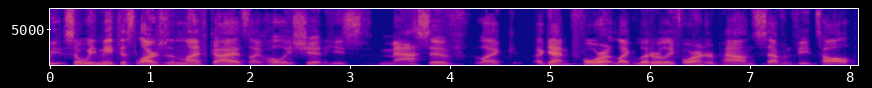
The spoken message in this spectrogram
we, so we meet this larger than life guy. It's like, holy shit, he's massive. Like, again, four, like literally 400 pounds, seven feet tall.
